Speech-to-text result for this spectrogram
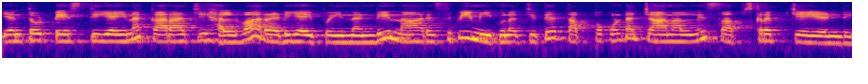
ఎంతో టేస్టీ అయిన కరాచీ హల్వా రెడీ అయిపోయిందండి. నా రెసిపీ మీకు నచ్చితే తప్పకుండా ఛానల్ని సబ్స్క్రైబ్ చేయండి.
